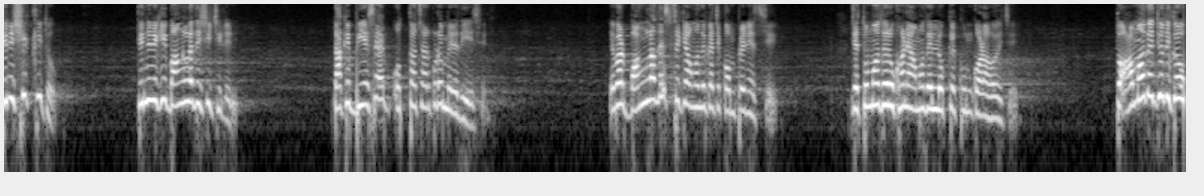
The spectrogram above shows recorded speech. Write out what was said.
তিনি শিক্ষিত, তিনি নাকি বাংলাদেশি ছিলেন, তাকে বিএসএফ অত্যাচার করে মেরে দিয়েছে। এবার বাংলাদেশ থেকে আমাদের কাছে কমপ্লেন এসছে যে তোমাদের ওখানে আমাদের লোককে খুন করা হয়েছে। তো আমাদের যদি কেউ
